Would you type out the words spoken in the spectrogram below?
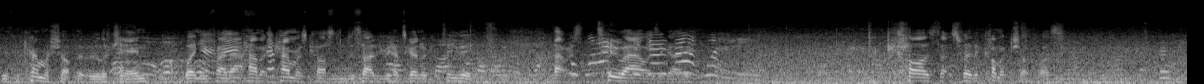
is the camera shop that we were looking in when you found out how much cameras cost and decided we had to go and look at TVs. That was two hours ago because that's where the comic shop was.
